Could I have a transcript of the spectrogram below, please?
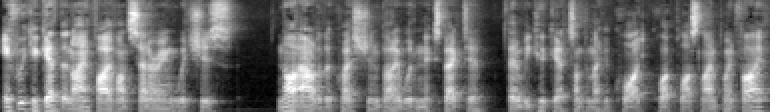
If we could get the 9.5 on centering, which is not out of the question, but I wouldn't expect it, then we could get something like a quad, quad plus 9.5.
